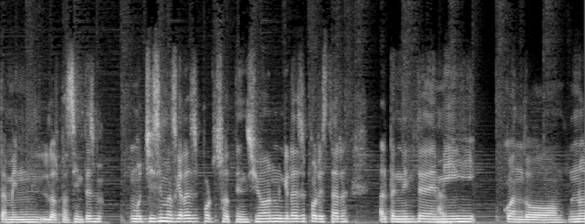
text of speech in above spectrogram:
también los pacientes, muchísimas gracias por su atención, gracias por estar al pendiente de mí cuando no,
